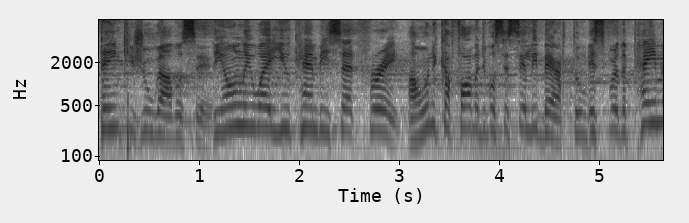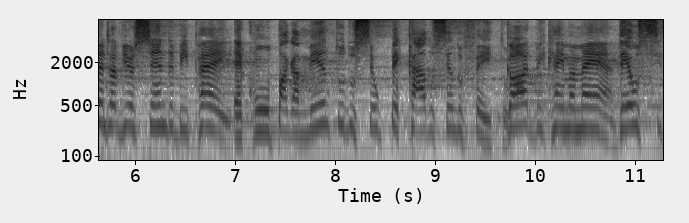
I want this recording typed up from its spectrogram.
Tem que julgar você. The only way you can be set free A única forma de você ser liberto is for the payment of your sin to be paid. é com o pagamento do seu pecado sendo feito. God became a man. Deus se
